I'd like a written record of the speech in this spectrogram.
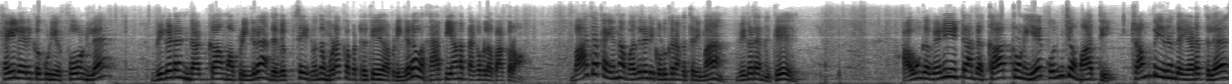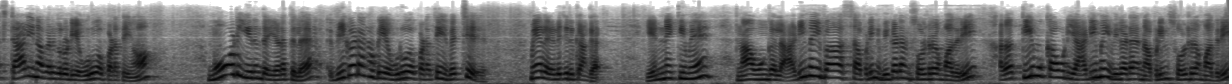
கையில் இருக்கக்கூடிய ஃபோனில் விகடன் டாட் காம் அப்படிங்கிற அந்த வெப்சைட் வந்து முடக்கப்பட்டிருக்கு அப்படிங்கிற ஒரு ஹாப்பியான தகவலை பார்க்குறோம். பாஜக என்ன பதிலடி கொடுக்குறாங்க தெரியுமா? விகடனுக்கு. அவங்க வெளியிட்ட அந்த கார்ட்டூனையே கொஞ்சம் மாற்றி ட்ரம்ப் இருந்த இடத்துல ஸ்டாலின் அவர்களுடைய உருவப்படத்தையும் மோடி இருந்த இடத்துல விகடனுடைய உருவப்படத்தையும் வச்சு மேலே எழுதியிருக்காங்க. என்னைக்குமே நான் உங்கள் அடிமை பாஸ் அப்படின்னு விகடன் சொல்கிற மாதிரி அதாவது திமுகவுடைய அடிமை விகடன் அப்படின்னு சொல்கிற மாதிரி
